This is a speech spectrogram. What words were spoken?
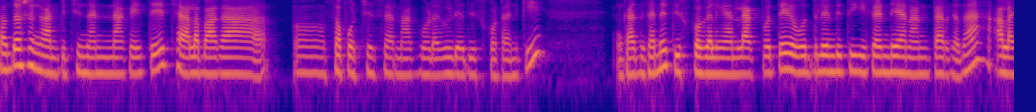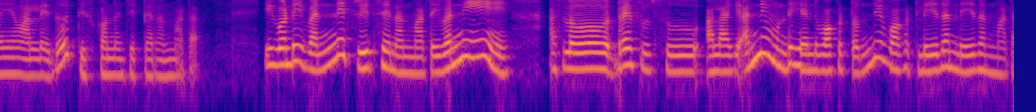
సంతోషంగా అనిపించిందండి నాకైతే. చాలా బాగా సపోర్ట్ చేశారు నాకు కూడా వీడియో తీసుకోవడానికి ఇంకా అందుకనే తీసుకోగలిగాను. లేకపోతే వద్దులేండి తీయకండి అని అంటారు కదా. అలా ఏం అనలేదు. తీసుకోండి అని చెప్పారనమాట ఇగోండి ఇవన్నీ స్వీట్స్ ఏనమాట ఇవన్నీ అసలు డ్రై ఫ్రూట్స్ అలాగే అన్నీ ఉండేయండి. ఒకటి ఉంది ఒకటి లేదని లేదనమాట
